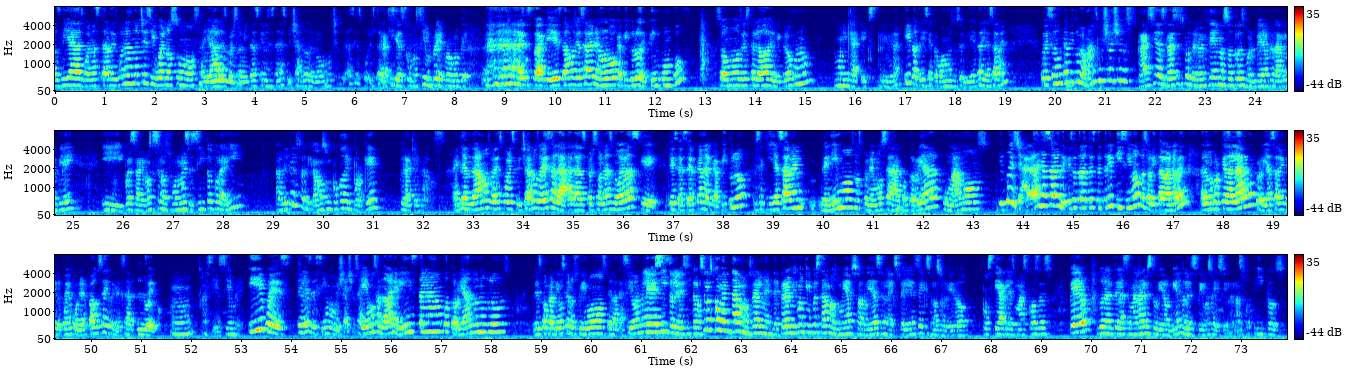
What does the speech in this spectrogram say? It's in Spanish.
buenos días, buenas tardes, buenas noches y buenos humos allá a las personitas que nos están escuchando de nuevo. Muchas gracias por estar aquí. Gracias, como siempre, por volver. aquí estamos, ya saben, en un nuevo capítulo de Ping Pong Puff. Somos de este lado del micrófono. Mónica Ex Rivera. Y Patricia Caguama, su servilleta, ya saben. Pues un capítulo más, muchachos. Gracias, gracias por tener fe en nosotros, volver a darle play. Y pues sabemos que se nos fue un mesecito por ahí. Ahorita les platicamos un poco del por qué, pero aquí andamos. Aquí andamos, gracias por escucharnos, gracias a, la, a las personas nuevas que, que, se acercan al capítulo. Pues aquí ya saben, venimos, nos ponemos a cotorrear, fumamos, y pues ya, ¿verdad? Ya saben de qué se trata este trip. Y si no, pues ahorita van a ver. A lo mejor queda largo, pero ya saben que le pueden poner pausa y regresar luego. Mm, así es, siempre. Y pues, ¿qué les decimos, muchachos? Ahí hemos andado en el Instagram, cotorreándonoslos. Les compartimos que nos fuimos de vacaciones. Levecito, levecito. Se los comentamos realmente, pero al mismo tiempo estábamos muy absorbidas en la experiencia que se nos olvidó postearles más cosas pero durante la semana lo estuvieron viendo, les estuvimos haciendo unas fotitos,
